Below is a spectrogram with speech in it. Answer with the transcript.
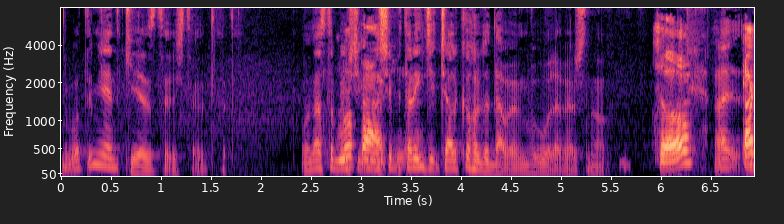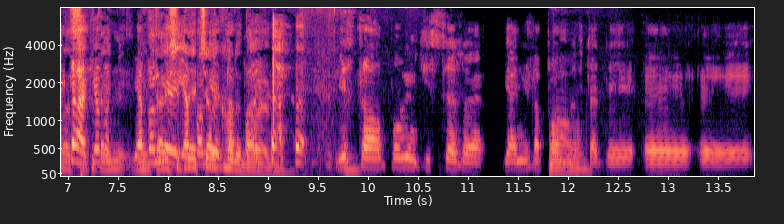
No bo ty miętki jesteś. To, to, to. U nas to no się, tak. się pytali, gdzie, czy alkohol dodałem w ogóle, wiesz, no. Co? Ale tak, tak, pytali, ja, ja, pamię, się, ja alkohol dodałem. Wiesz co, powiem ci szczerze, ja nie zapomnę no. wtedy y, y,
